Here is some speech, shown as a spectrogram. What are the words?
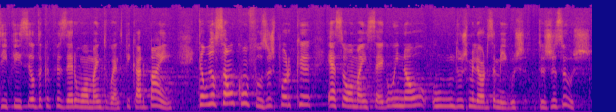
difícil do que fazer o homem doente ficar bem. Então eles são confusos porque só homem cego e não um dos melhores amigos de Jesus.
